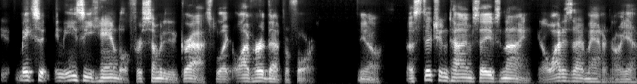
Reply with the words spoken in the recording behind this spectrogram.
it makes it an easy handle for somebody to grasp like oh i've heard that before. You know a stitch in time saves nine. You know why does that matter? Oh yeah.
